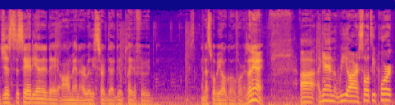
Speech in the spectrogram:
just to say at the end of the day, oh man, I really served that good plate of food, and that's what we all go for. So anyway. Uh, again, we are Salty Pork.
